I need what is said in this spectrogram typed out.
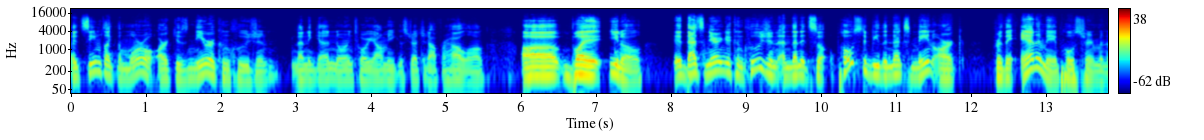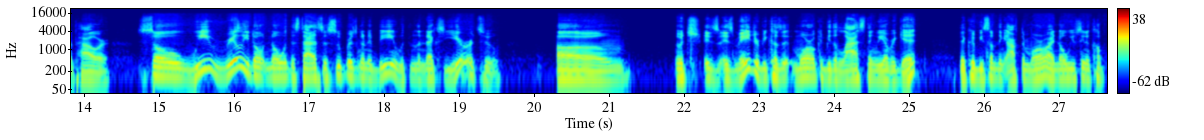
it seems like the Moro arc is near a conclusion. Then again, knowing Toriyama, he can stretch it out for how long? Uh, but you know, it, that's nearing a conclusion, and then it's supposed to be the next main arc for the anime post tournament of power. So we really don't know what the status of Super is going to be within the next year or two, um, which is is major because it, Moro could be the last thing we ever get. There could be something after Moro. I know we've seen a couple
